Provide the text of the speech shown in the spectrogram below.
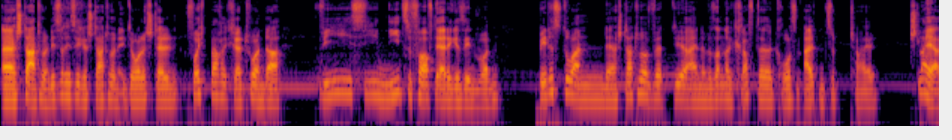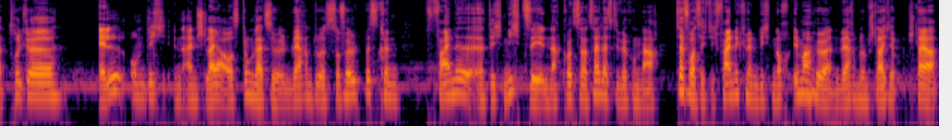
Äh, Statuen. Diese riesige Statuen Idole stellen furchtbare Kreaturen dar, wie sie nie zuvor auf der Erde gesehen wurden. Betest du an der Statue, wird dir eine besondere Kraft der großen Alten zuteil. Schleier. Drücke L, um dich in einen Schleier aus Dunkelheit zu hüllen. Während du es so verhüllt bist, können Feinde äh, dich nicht sehen. Nach kurzer Zeit lässt die Wirkung nach. Sei vorsichtig, Feinde können dich noch immer hören, während du im Schleicher, Schleier...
